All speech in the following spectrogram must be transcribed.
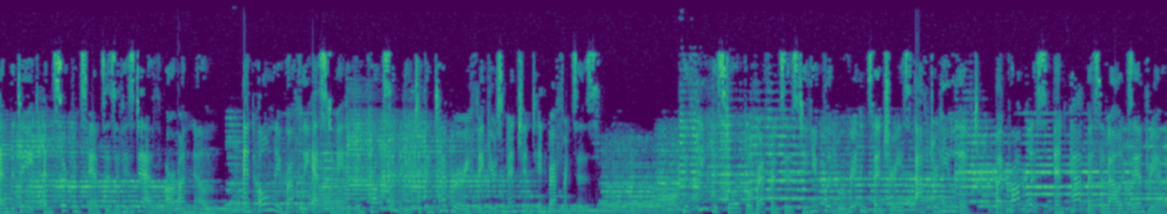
and the date and circumstances of his death are unknown, and only roughly estimated in proximity to contemporary figures mentioned in references. The few historical references to Euclid were written centuries after he lived, by Proclus and Pappus of Alexandria.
